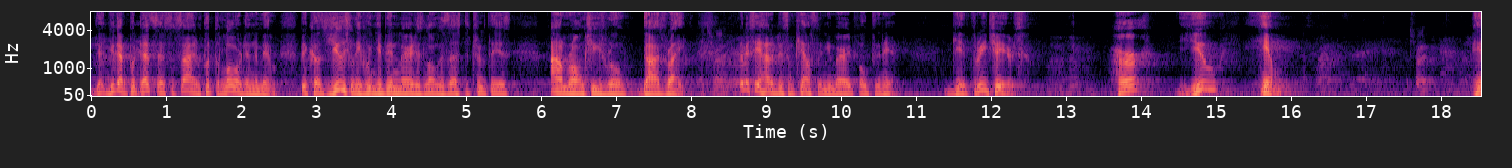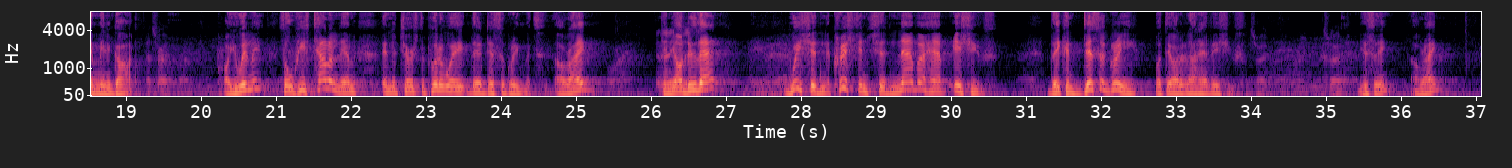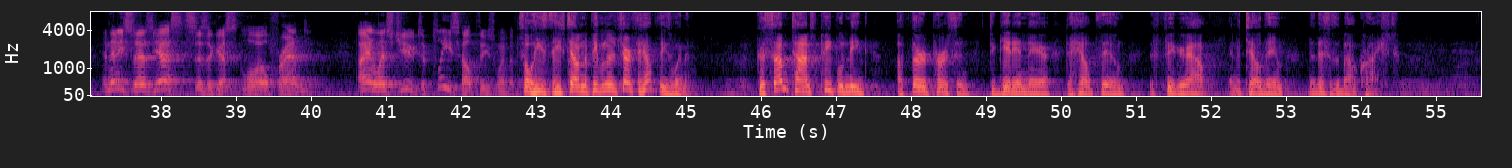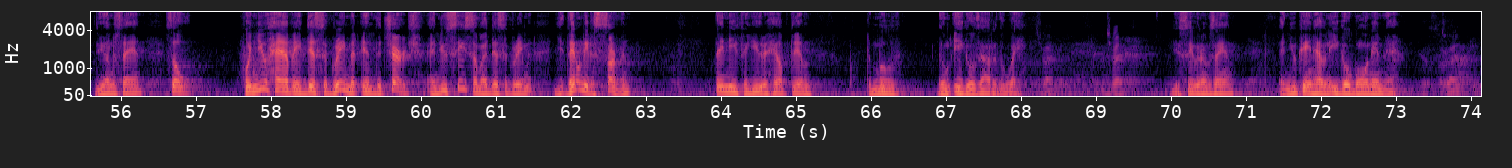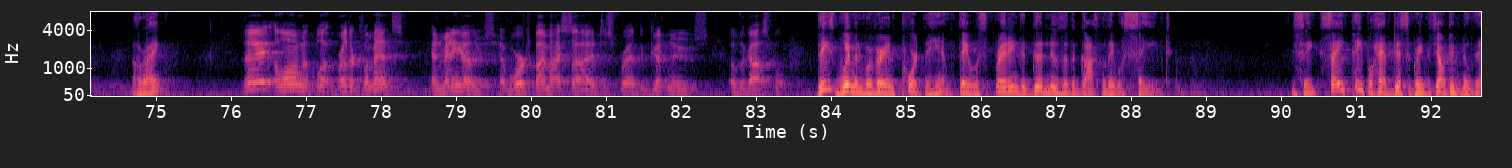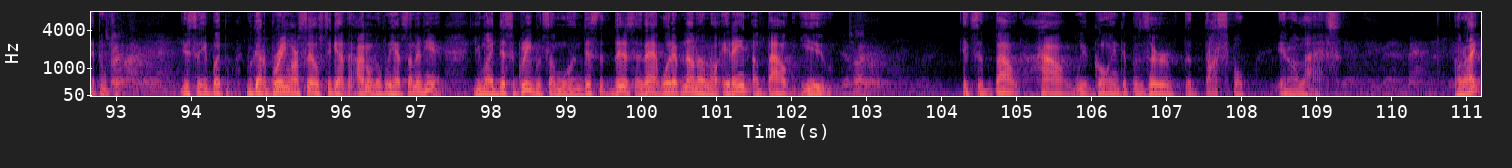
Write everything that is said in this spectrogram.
You got to put that mess aside and put the Lord in the middle, because usually when you've been married as long as us, the truth is, I'm wrong, she's wrong, God's right. That's right. Let me tell you how to do some counseling, you married folks in here. Give three chairs her, you, him. That's right. Him meaning God. That's right. Are you with me? So he's telling them in the church to put away their disagreements. All right? Can y'all says- do that? We should Christians should never have issues. They can disagree, but they ought to not have issues. That's right. That's right. You see? All right? And then he says, Yes, Syzygus, loyal friend, I enlist you to please help these women. So he's he's telling the people in the church to help these women. Because sometimes people need a third person to get in there to help them to figure out and to tell them that this is about Christ. Do you understand? So when you have a disagreement in the church and you see somebody disagreement, they don't need a sermon. They need for you to help them to move them egos out of the way. That's right. That's right. You see what I'm saying? And you can't have an ego going in there. That's right. All right? They, along with Brother Clement and many others, have worked by my side to spread the good news of the gospel. These women were very important to him. They were spreading the good news of the gospel. They were saved. You see, saved people have disagreements. Y'all do know that, don't you? right. You see, but we got to bring ourselves together. I don't know if we have some in here. You might disagree with someone, this, this or that, whatever. No, no, no. It ain't about you. That's right. It's about how we're going to preserve the gospel in our lives. All right?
